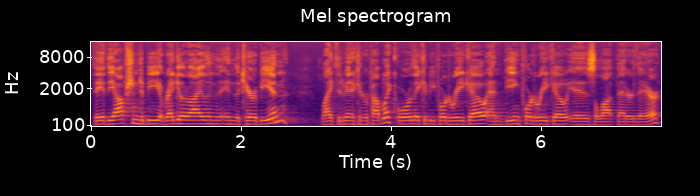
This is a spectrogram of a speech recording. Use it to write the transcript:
They had the option to be a regular island in the Caribbean, like the Dominican Republic, or they could be Puerto Rico, and being Puerto Rico is a lot better there.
